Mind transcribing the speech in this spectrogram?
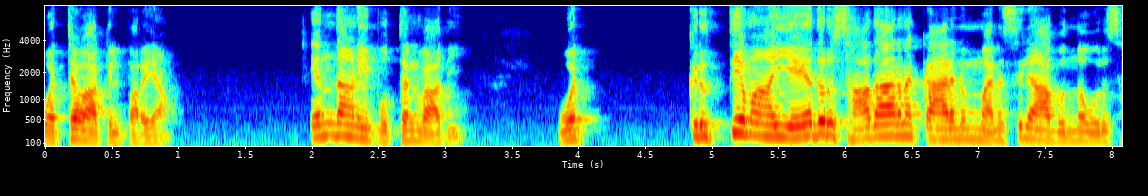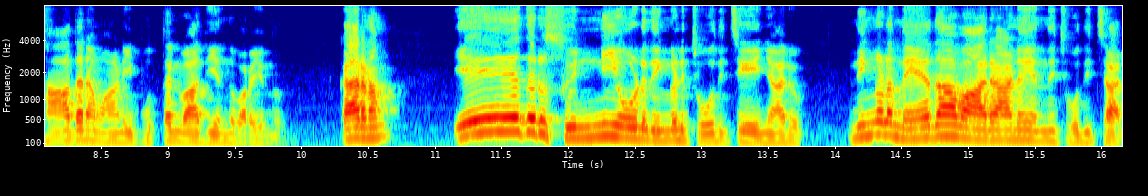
ഒറ്റ വാക്കിൽ പറയാം. എന്താണ് ഈ പുത്തൻവാദി? ഒ- കൃത്യമായി ഏതൊരു സാധാരണക്കാരനും മനസ്സിലാകുന്ന ഒരു സാധനമാണ് ഈ പുത്തൻവാദി എന്ന് പറയുന്നത്. കാരണം ഏതൊരു സുന്നിയോട് നിങ്ങൾ ചോദിച്ചു കഴിഞ്ഞാലും നിങ്ങളുടെ നേതാവ് ആരാണ് എന്ന് ചോദിച്ചാൽ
